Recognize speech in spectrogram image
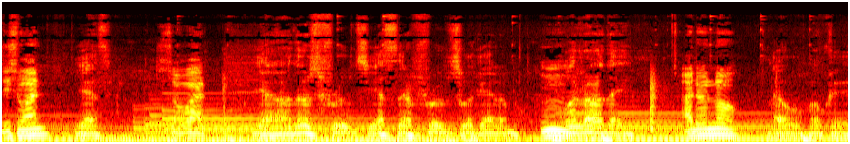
This one? Yes. So what? Yeah, are those fruits? Yes, they're fruits. Look at them. Mm. What are they? I don't know. Oh, okay.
